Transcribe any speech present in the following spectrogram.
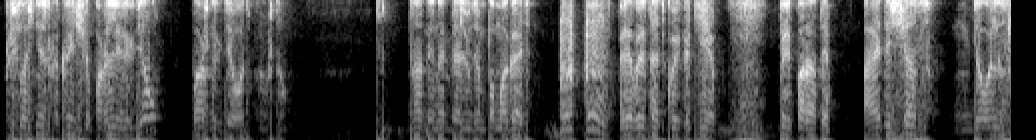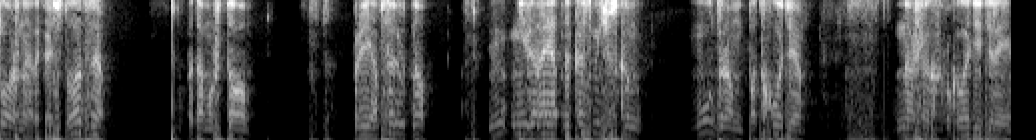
пришлось еще параллельных дел, важных делать, потому что надо иногда людям помогать приобретать кое-какие препараты. А это сейчас довольно сложная такая ситуация, потому что при абсолютно невероятно космическом мудром подходе наших руководителей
